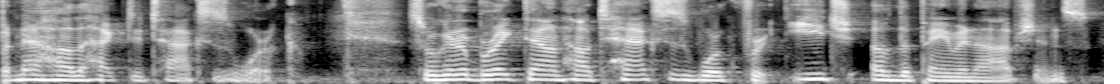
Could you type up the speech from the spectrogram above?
but now how the heck do taxes work? So we're going to break down how taxes work for each of the payment options.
